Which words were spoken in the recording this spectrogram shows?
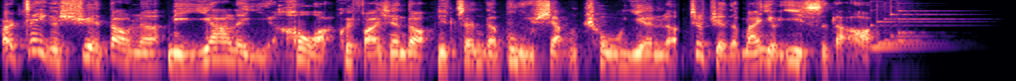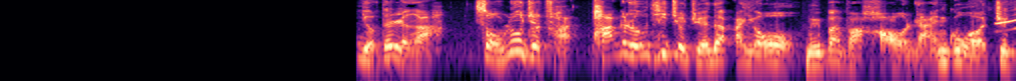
而这个穴道呢，你压了以后啊，会发现到你真的不想抽烟了，就觉得蛮有意思的啊。有的人啊。走路就喘，爬个楼梯就觉得哎呦没办法，好难过，就气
